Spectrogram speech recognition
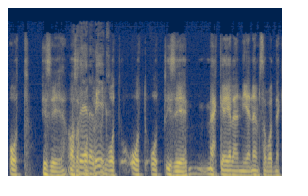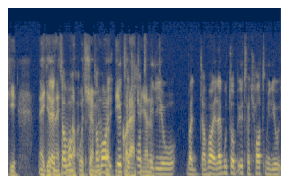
ott izé, az, az a fontos, elég. hogy ott, ott, ott izé meg kell jelennie, nem szabad neki egyetlen egy tava, hónapot sem adni karácsony előtt. Millió vagy tavaly legutóbb 5 vagy 6 millió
